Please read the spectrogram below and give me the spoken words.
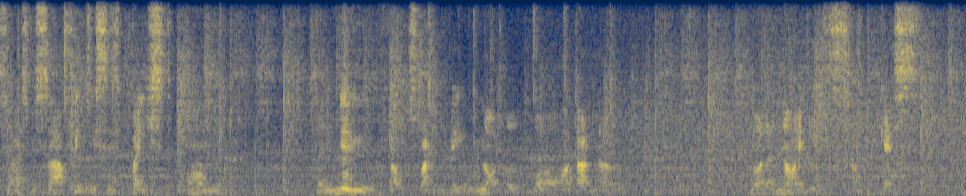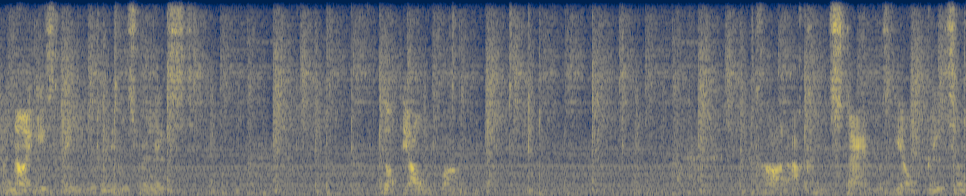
So as we say, I think this is based on the new Volkswagen Beetle, not, well, I don't know, well, the 90s, I guess. The 90s Beetle when it was released. Not the old one. The car that I couldn't stand was the old Beetle.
